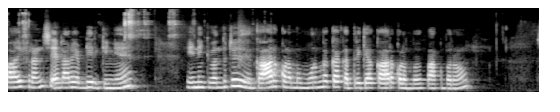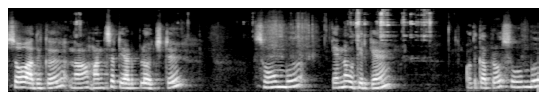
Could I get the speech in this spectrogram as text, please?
ஹாய் ஃப்ரெண்ட்ஸ் எல்லோரும் எப்படி இருக்கீங்க? இன்றைக்கி வந்துட்டு காரக்குழம்பு முருங்கைக்காய் கத்திரிக்காய் காரக்குழம்பு பார்க்க போகிறோம் ஸோ அதுக்கு நான் மண் சட்டி அடுப்பில் வச்சுட்டு சோம்பு எண்ணெய் ஊற்றிருக்கேன் அதுக்கப்புறம் சோம்பு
